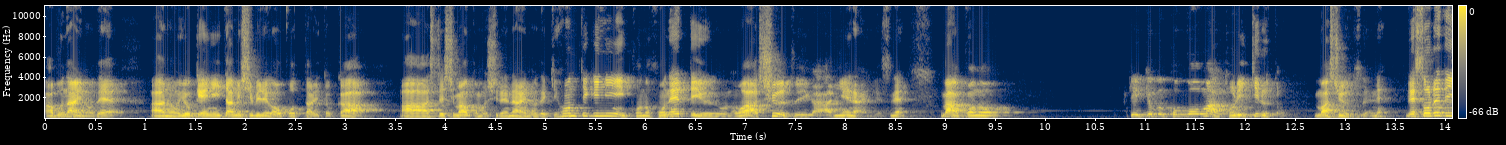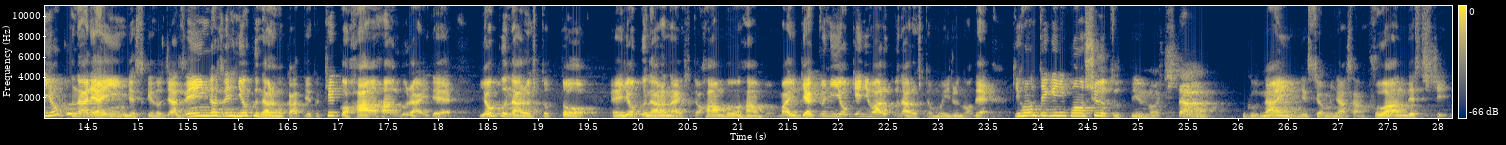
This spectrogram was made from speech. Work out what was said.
危ないのであの余計に痛みしびれが起こったりとかあしてしまうかもしれないので基本的にこの骨っていうのは手術以外ありえないんですね。まあこの結局ここをまあ取り切ると。まあ手術でね。で、それで良くなりゃいいんですけど、じゃあ全員が全員良くなるのかっていうと結構半々ぐらいで、良くなる人と、えー、良くならない人半分半分。まあ逆に余計に悪くなる人もいるので、基本的にこの手術っていうのはしたくないんですよ、皆さん。不安ですし。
